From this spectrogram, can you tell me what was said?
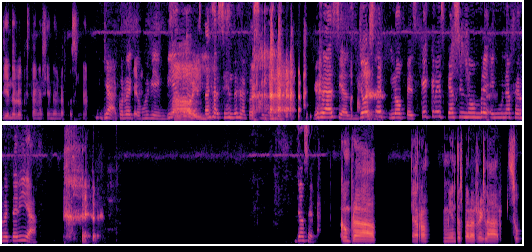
viendo lo que están haciendo en la cocina. Ya, correcto, muy bien. Viendo lo que están haciendo en la cocina. Gracias. Joseph López, ¿qué crees que hace un hombre en una ferretería? Joseph, Compra herramientas para arreglar su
